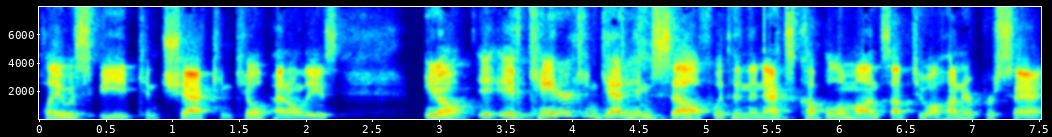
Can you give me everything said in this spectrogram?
play with speed, can check, can kill penalties. You know, if Kaner can get himself within the next couple of months up to 100%,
